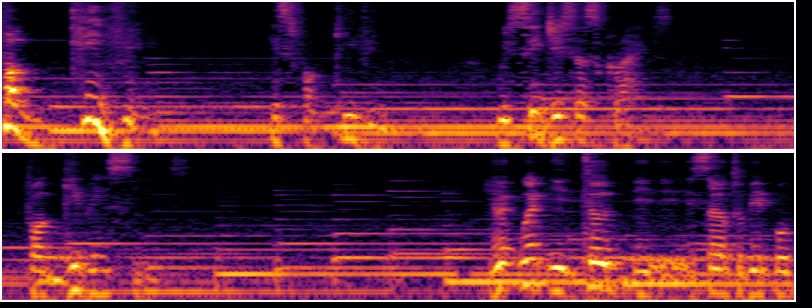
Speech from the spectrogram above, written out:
Forgiving is forgiving. We see Jesus Christ forgiving sins. When he told he said to people,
